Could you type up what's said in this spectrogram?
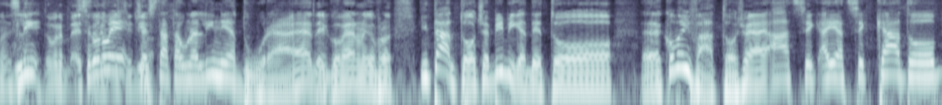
sì, Lì- dovrebbe secondo me positiva. c'è stata una linea dura eh, del governo. Intanto c'è Bibi che ha detto: eh, Come hai fatto? Cioè, hai azze- hai azzeccato B,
